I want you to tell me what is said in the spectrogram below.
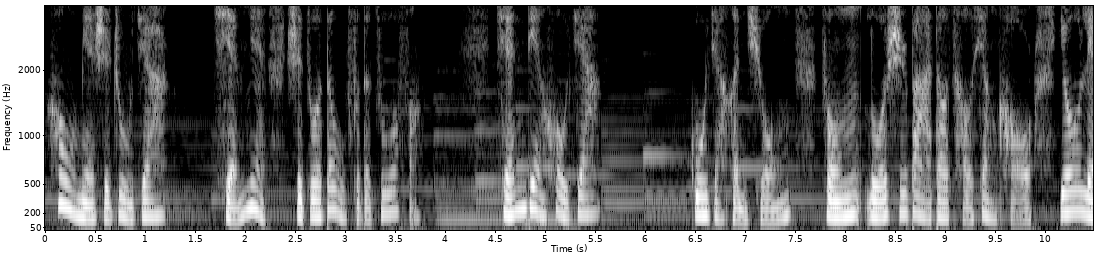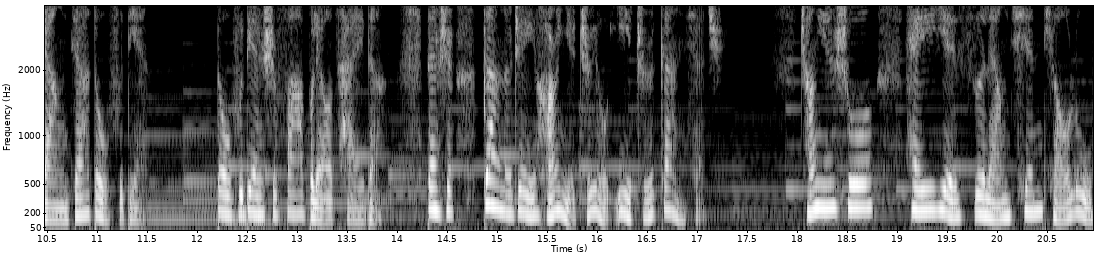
后面是住家，前面是做豆腐的作坊，前店后家。姑家很穷，从罗师坝到草巷口有两家豆腐店，豆腐店是发不了财的，但是干了这一行也只有一直干下去。常言说：“黑夜思量千条路，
